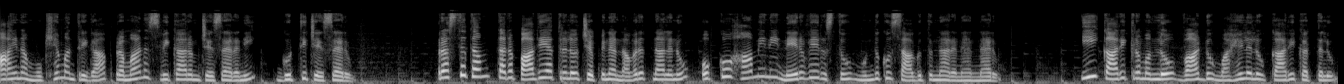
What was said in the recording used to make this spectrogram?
ఆయన ముఖ్యమంత్రిగా ప్రమాణ స్వీకారం చేశారని గుర్తు చేశారు. ప్రస్తుతం తన పాదయాత్రలో చెప్పిన నవరత్నాలను ఒక్కో హామీని నెరవేరుస్తూ ముందుకు సాగుతున్నారని అన్నారు. ఈ కార్యక్రమంలో వార్డు మహిళలు కార్యకర్తలు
